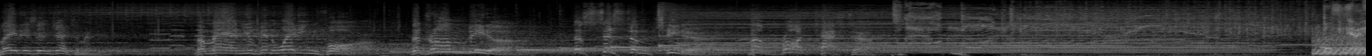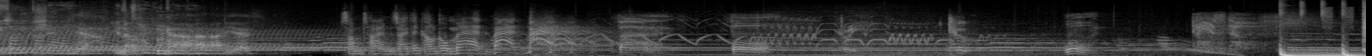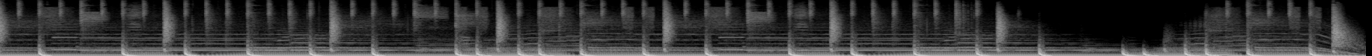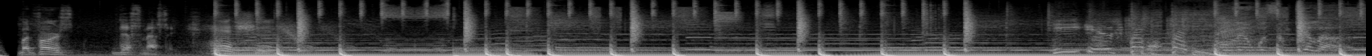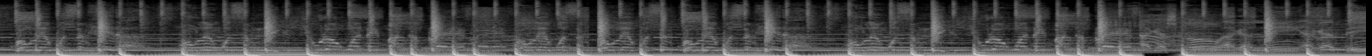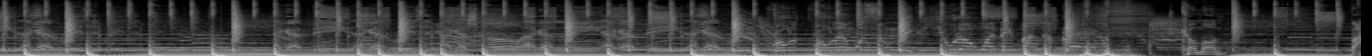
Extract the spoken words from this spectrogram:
Ladies and gentlemen, the man you've been waiting for, the drum beater, the system cheater, the broadcaster. This is Crazy. the show. Yeah, you know. yes. Sometimes I think I'll go mad, mad, mad. Five, four, three, two, one. first, this message. He is trouble. trouble.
